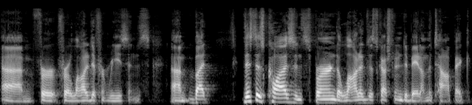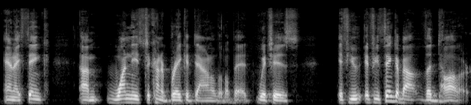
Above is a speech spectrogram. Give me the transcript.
um, for for a lot of different reasons. Um, but this has caused and spurned a lot of discussion and debate on the topic, and I think um, one needs to kind of break it down a little bit, which is if you if you think about the dollar.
